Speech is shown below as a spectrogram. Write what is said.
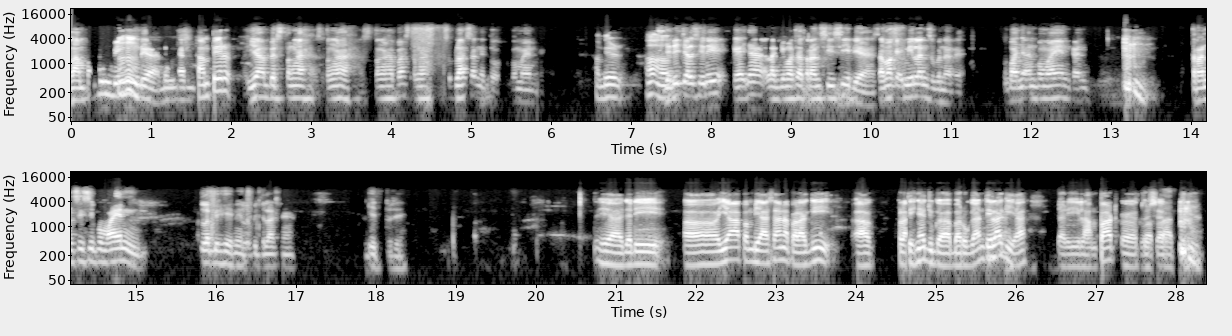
Lampard pun bingung Mm-mm. dia dengan Hampir ya hampir setengah setengah setengah apa setengah sebelasan itu pemain. hampir heeh. Jadi Chelsea ini kayaknya lagi masa transisi dia sama kayak Milan sebenarnya. Kebanyakan pemain kan transisi pemain lebih ini lebih jelasnya. Gitu sih. Iya, jadi eh, ya pembiasaan apalagi eh, pelatihnya juga baru ganti Iya. lagi ya dari Lampard ke Tuchel.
